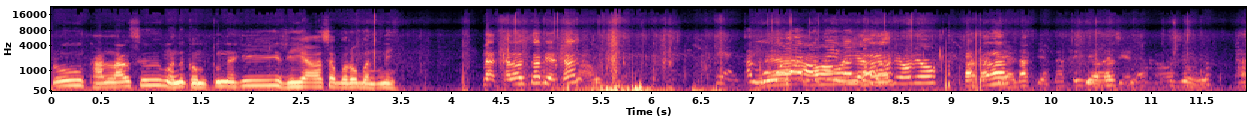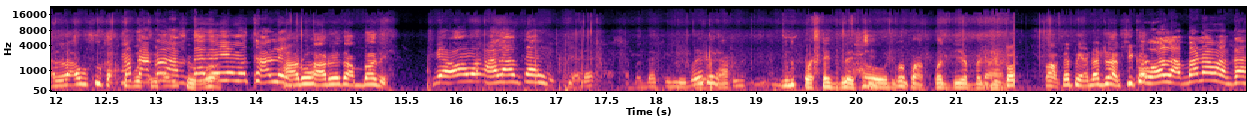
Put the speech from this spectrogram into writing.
હું થાલ લાવશું મને ગમતું નહીં રી આવે છે બરોબર નહીં. ના થાલ બેઠા લાવશું કાકો સારું સારું એ તો આપવા દે. બે હાલ આવતા બધું પતે જ નથી. પદ્ય બધી. પાછા પેડા જ લાવશી તો હાલ આવવાના વાગા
